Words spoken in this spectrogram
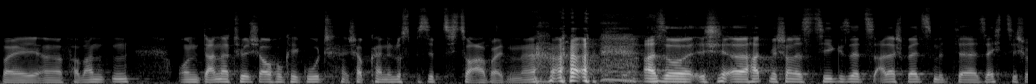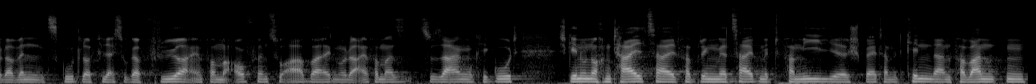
bei äh, Verwandten. Und dann natürlich auch, okay, gut, ich habe keine Lust bis 70 zu arbeiten. Ne? also ich äh, hatte mir schon das Ziel gesetzt, allerspätestens mit äh, 60 oder wenn es gut läuft, vielleicht sogar früher einfach mal aufhören zu arbeiten oder einfach mal zu sagen, okay, gut, ich gehe nur noch in Teilzeit, verbringe mehr Zeit mit Familie, später mit Kindern, Verwandten.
